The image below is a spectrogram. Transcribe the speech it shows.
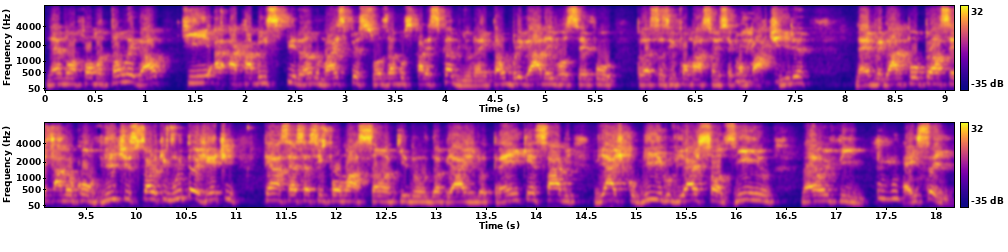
né, de uma forma tão legal que acaba inspirando mais pessoas a buscar esse caminho. Né? Então, obrigado aí você por, por essas informações que você compartilha. Né? Obrigado por, por aceitar meu convite. Espero que muita gente tenha acesso a essa informação aqui do, da viagem do trem. Quem sabe viaje comigo, viaje sozinho, né? enfim, é isso aí.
